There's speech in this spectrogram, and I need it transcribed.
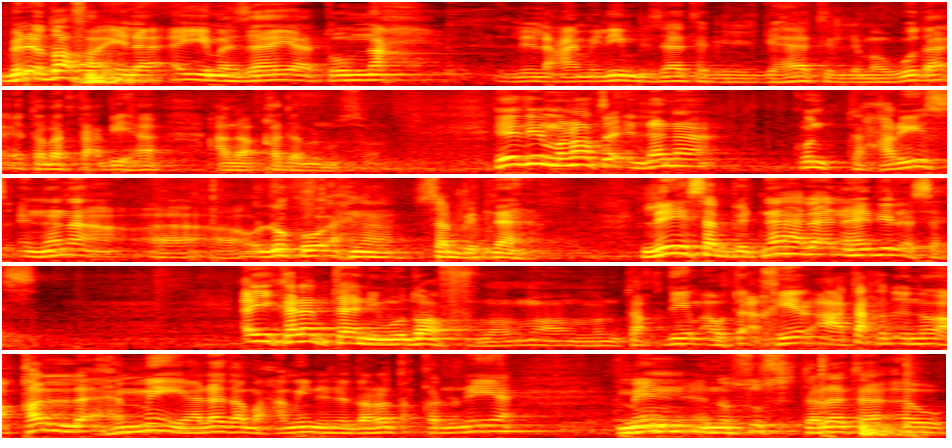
بالإضافة إلى أي مزايا تمنح للعاملين بذات الجهات اللي موجودة يتمتع بها على قدم المساواه. هي دي المناطق اللي أنا كنت حريص إن أنا أقول لكم إحنا ثبتناها. ليه ثبتناها؟ لأن هي دي الأساس. أي كلام تاني مضاف من تقديم أو تأخير أعتقد إنه أقل أهمية لدى محامين الإدارات القانونية من النصوص الثلاثة أو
